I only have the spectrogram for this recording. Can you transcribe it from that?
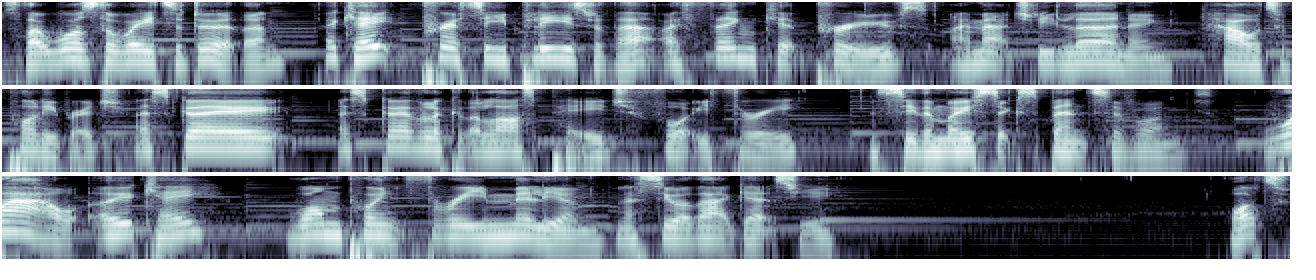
So that was the way to do it then. Okay, pretty pleased with that. I think it proves I'm actually learning how to polybridge. Let's go, let's go have a look at the last page, 43, and see the most expensive ones. Wow, okay. 1.3 million. Let's see what that gets you. What?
